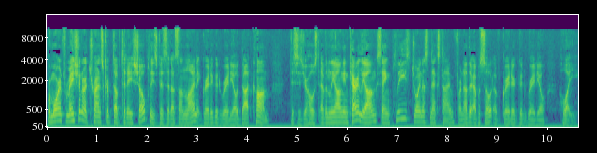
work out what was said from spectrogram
For more information or a transcript of today's show, please visit us online at greatergoodradio.com. This is your host, Evan Leong and Carrie Leong, saying please join us next time for another episode of Greater Good Radio Hawaii.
